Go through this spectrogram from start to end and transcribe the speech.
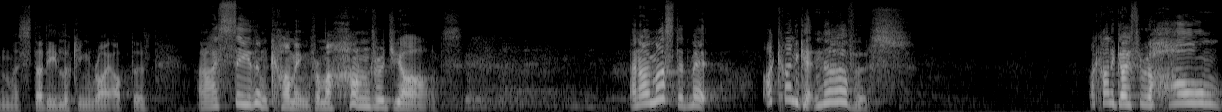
and my study looking right up the, and I see them coming from a hundred yards. and I must admit, I kind of get nervous. I kind of go through a whole,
